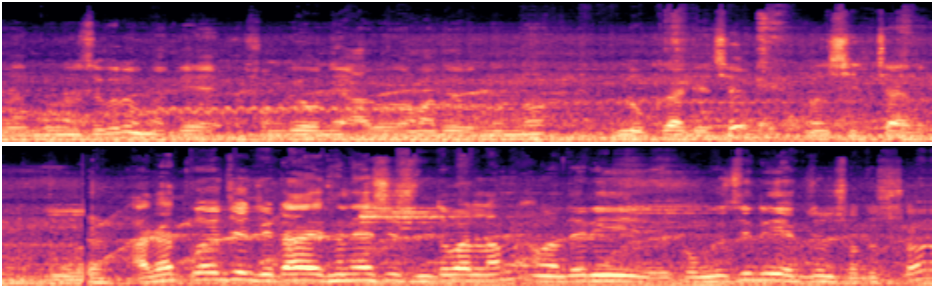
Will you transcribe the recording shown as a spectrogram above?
মনে করে ওনাকে সঙ্গে উনি আরও আমাদের অন্যান্য লোকরা গেছে ওনার শিলচার। আঘাত করেছে যেটা এখানে এসে শুনতে পারলাম, আমাদেরই, কংগ্রেসেরই একজন সদস্য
